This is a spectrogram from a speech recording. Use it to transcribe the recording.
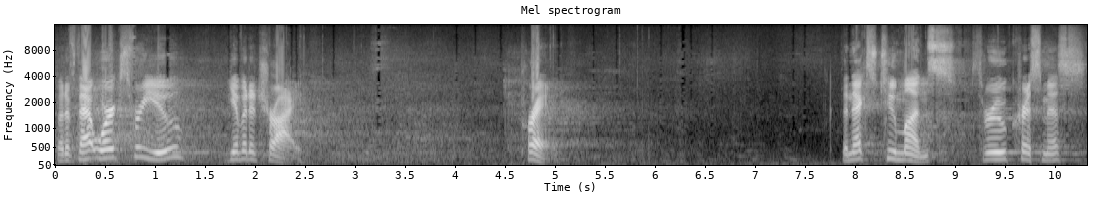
but if that works for you, give it a try. Pray. The next two months, through Christmas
